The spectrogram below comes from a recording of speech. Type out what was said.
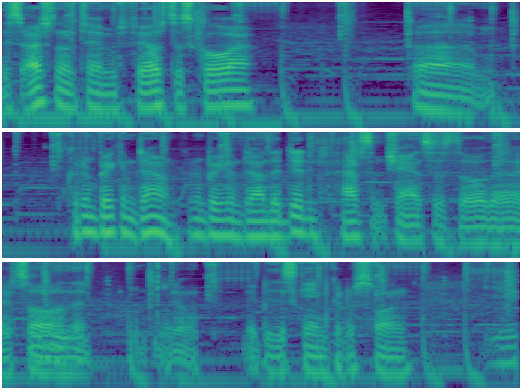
This Arsenal team fails to score. Um, couldn't break them down. Couldn't break them down. They did have some chances though that I saw Mhm. that you know maybe this game could have swung Yeah.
